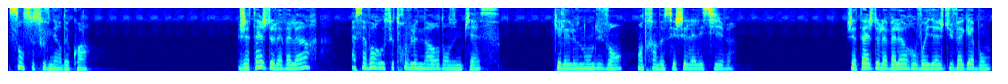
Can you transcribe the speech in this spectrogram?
sans se souvenir de quoi. J'attache de la valeur à savoir où se trouve le nord dans une pièce, quel est le nom du vent en train de sécher la lessive. J'attache de la valeur au voyage du vagabond,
